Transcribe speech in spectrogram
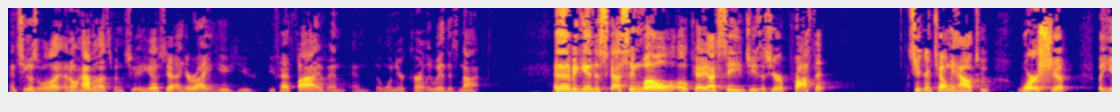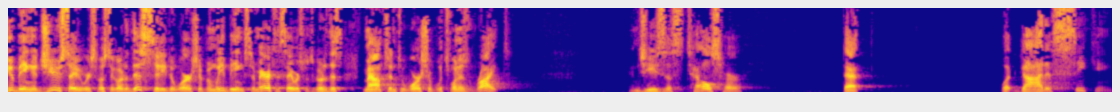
And she goes, well, I, I don't have a husband. She, he goes, yeah, you're right. You, you, you've had five and, and the one you're currently with is not. And then they begin discussing, well, okay, I see Jesus, you're a prophet. So you're going to tell me how to worship. But you being a Jew say we're supposed to go to this city to worship, and we being Samaritans say we're supposed to go to this mountain to worship. Which one is right? And Jesus tells her that what God is seeking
